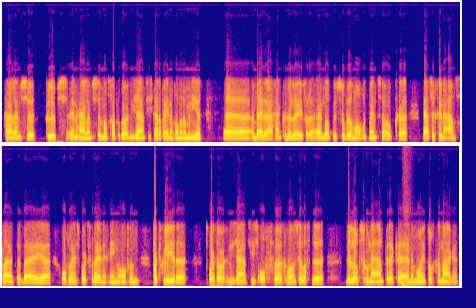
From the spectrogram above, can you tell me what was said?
Haarlemse clubs en Haarlemse maatschappelijke organisaties daar op een of andere manier een bijdrage aan kunnen leveren. En dat dus zoveel mogelijk mensen ook ja, zich kunnen aansluiten bij of bij een sportvereniging of een particuliere sportorganisaties of uh, gewoon zelf de, de loopschoenen aantrekken en een mooie tocht gaan maken.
